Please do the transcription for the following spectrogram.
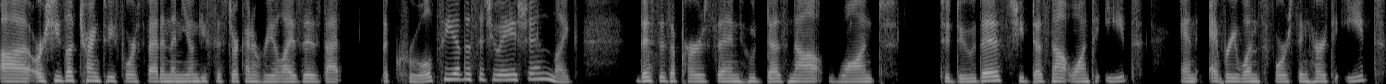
uh, or she's like trying to be force fed. And then Yoongi's sister kind of realizes that the cruelty of the situation, like this is a person who does not want to do this. She does not want to eat, and everyone's forcing her to eat,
